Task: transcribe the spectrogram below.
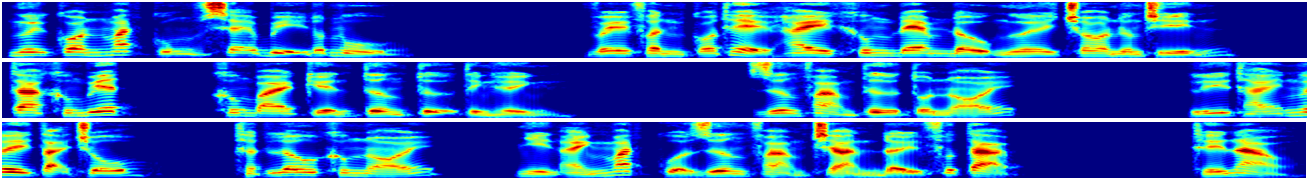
ngươi con mắt cũng sẽ bị đốt mù. Về phần có thể hay không đem đầu ngươi cho nướng chín, ta không biết, không bái kiến tương tự tình hình. Dương Phàm từ tốn nói. Lý Thái ngây tại chỗ, thật lâu không nói, nhìn ánh mắt của Dương Phàm tràn đầy phức tạp. Thế nào?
